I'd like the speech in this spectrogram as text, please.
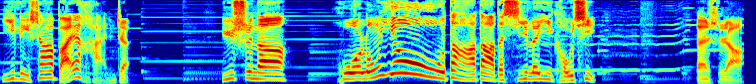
伊丽莎白喊着。于是呢，火龙又大大的吸了一口气，但是啊，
